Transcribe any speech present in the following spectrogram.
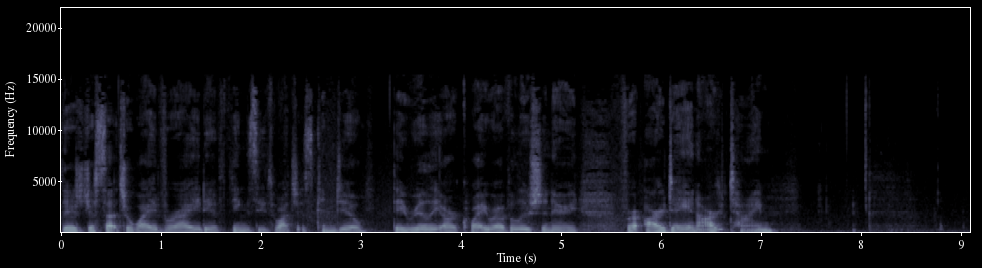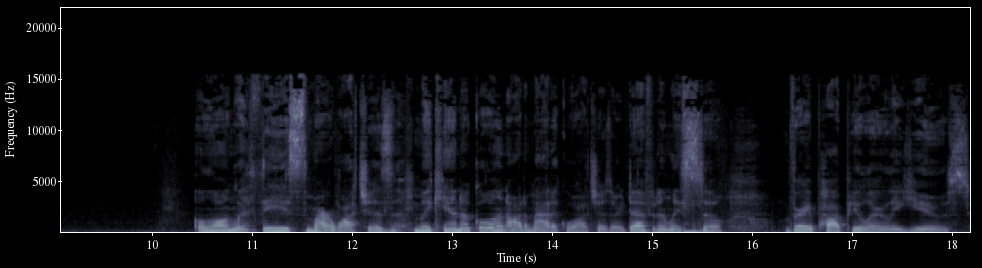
there's just such a wide variety of things these watches can do. They really are quite revolutionary for our day and our time. Along with these smartwatches, mechanical and automatic watches are definitely still very popularly used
